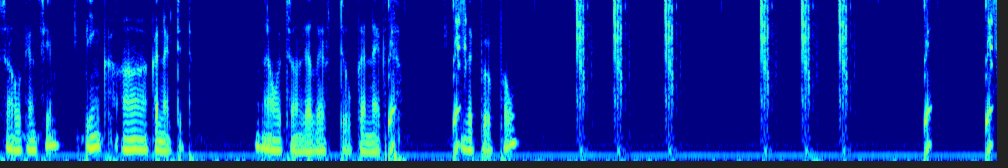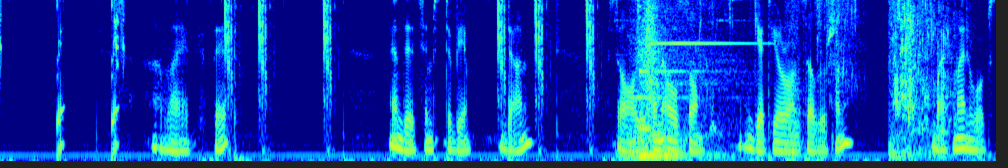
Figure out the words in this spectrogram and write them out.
so we can see pink are connected. Now it's only left to connect the purple. Like that. And that seems to be done. So you can also get your own solution. But mine works.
